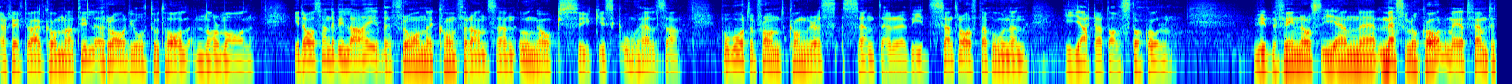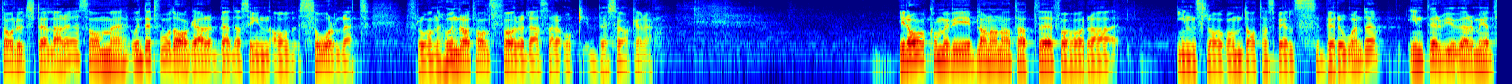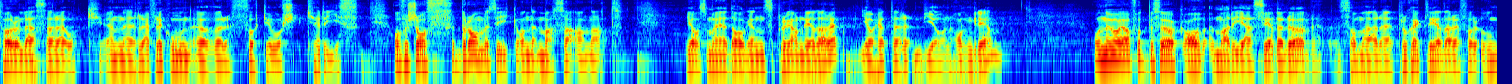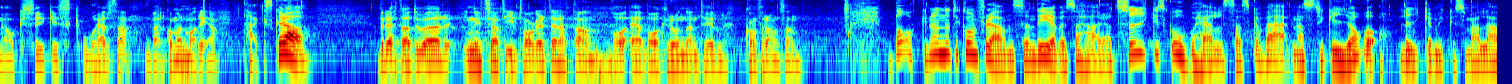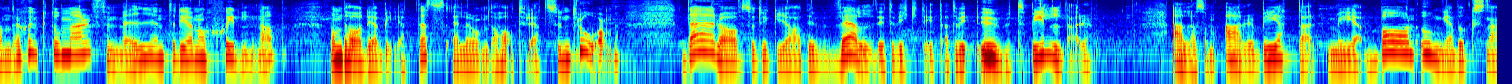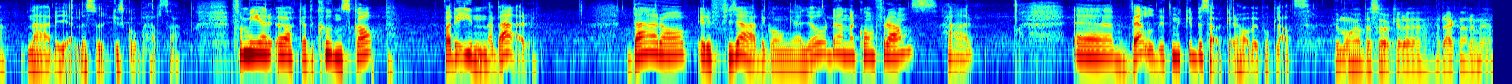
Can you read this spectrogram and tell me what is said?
Hjärtligt välkomna till Radio Total Normal. Idag sänder vi live från konferensen Unga och psykisk ohälsa på Waterfront Congress Center vid Centralstationen i hjärtat av Stockholm. Vi befinner oss i en eh, mässlokal med ett 50-tal utställare som eh, under två dagar bäddas in av sorlet från hundratals föreläsare och besökare. Idag kommer vi bland annat att eh, få höra inslag om dataspelsberoende, intervjuer med föreläsare och en reflektion över 40 års kris. Och förstås bra musik och en massa annat. Jag som är dagens programledare, jag heter Björn Holmgren. Och nu har jag fått besök av Maria Cederlöv som är projektledare för Unga och psykisk ohälsa. Välkommen Maria. Tack ska du ha. Berätta, du är initiativtagare till detta. Vad är bakgrunden till konferensen? Bakgrunden till konferensen det är väl så här att psykisk ohälsa ska värnas, tycker jag, lika mycket som alla andra sjukdomar. För mig är inte det någon skillnad om du har diabetes eller om du har Tourettes syndrom. Därav så tycker jag att det är väldigt viktigt att vi utbildar alla som arbetar med barn, unga, vuxna när det gäller psykisk ohälsa. Få mer ökad kunskap vad det innebär Därav är det fjärde gången jag gör denna konferens här. Eh, väldigt mycket besökare har vi på plats. Hur många besökare räknar ni med?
